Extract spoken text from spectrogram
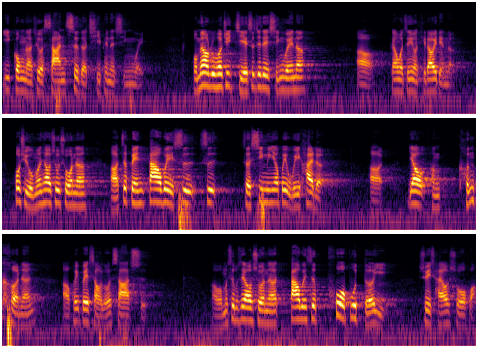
一共呢就有三次的欺骗的行为，我们要如何去解释这些行为呢？啊，刚我之前有提到一点的，或许我们要去说呢，啊，这边大卫是是这性命要被危害的，啊，要很很可能啊会被扫罗杀死，啊，我们是不是要说呢？大卫是迫不得已，所以才要说谎，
